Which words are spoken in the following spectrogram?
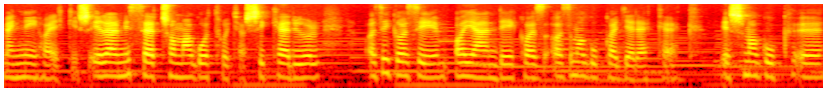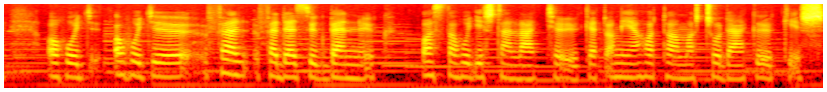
meg néha egy kis élelmiszercsomagot, hogyha sikerül. Az igazi ajándék az, az maguk a gyerekek, és maguk, ahogy, ahogy felfedezzük bennük azt, ahogy Isten látja őket, amilyen hatalmas csodák ők is,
